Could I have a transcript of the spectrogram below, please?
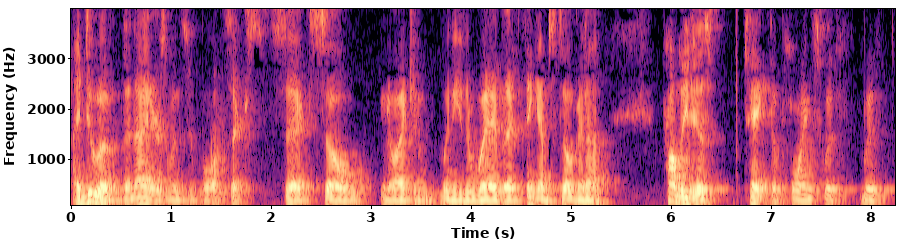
I do have the Niners win the Super Bowl at six six, so you know I can win either way, but I think I'm still gonna probably just take the points with with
